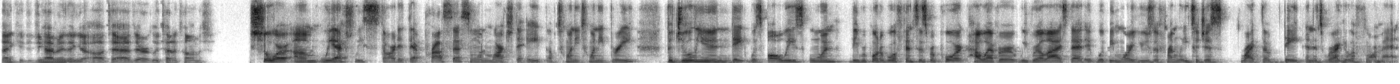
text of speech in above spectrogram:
Thank you. Did you have anything uh, to add there, Lieutenant Thomas? Sure. Um, we actually started that process on March the 8th of 2023. The Julian date was always on the reportable offenses report. However, we realized that it would be more user-friendly to just write the date in its regular format,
